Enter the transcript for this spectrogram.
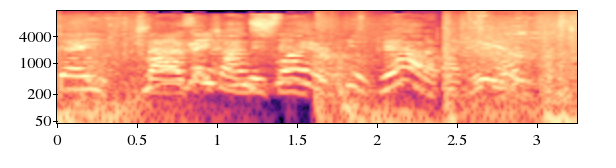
Đây, ta sẽ cho and ngươi xem Slayer. Tiểu thuyết mà ta thích nhất.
